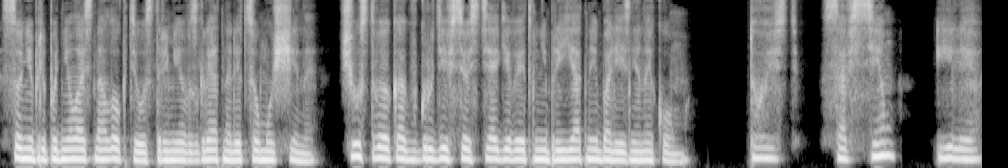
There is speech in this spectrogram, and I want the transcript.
Соня приподнялась на локте, устремив взгляд на лицо мужчины, чувствуя, как в груди все стягивает в неприятный болезненный ком. То есть совсем или...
